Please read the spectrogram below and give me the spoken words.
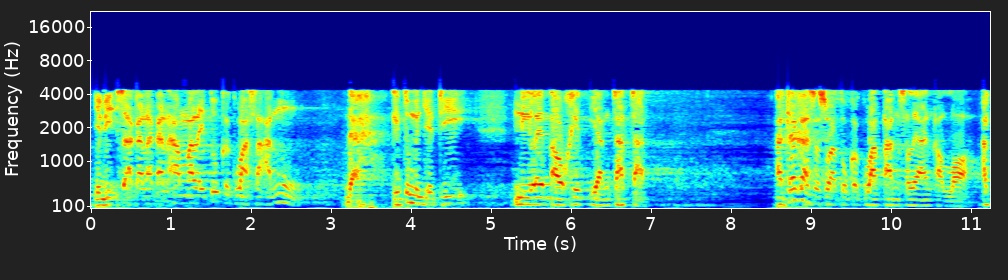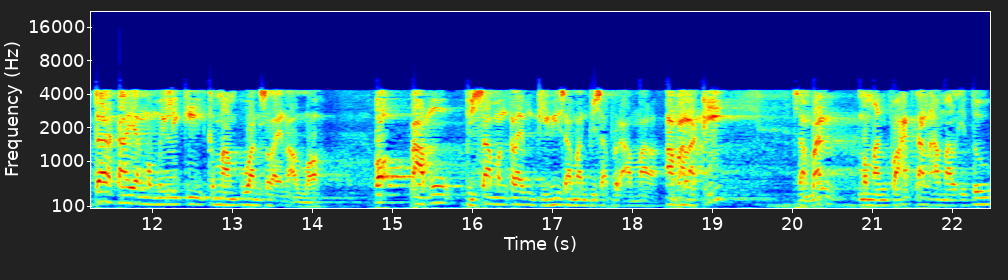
jadi seakan-akan amal itu kekuasaanmu. Nah, itu menjadi nilai tauhid yang cacat. Adakah sesuatu kekuatan selain Allah? Adakah yang memiliki kemampuan selain Allah? Kok kamu bisa mengklaim diri zaman bisa beramal? Apalagi zaman memanfaatkan amal itu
